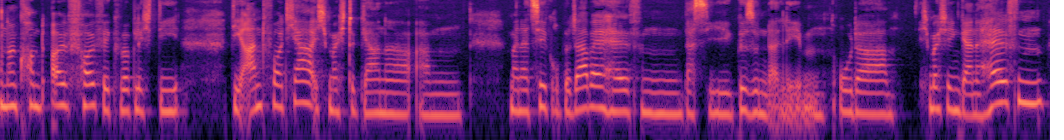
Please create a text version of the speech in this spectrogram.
Und dann kommt häufig wirklich die, die Antwort, ja, ich möchte gerne ähm, meiner Zielgruppe dabei helfen, dass sie gesünder leben. Oder ich möchte ihnen gerne helfen,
